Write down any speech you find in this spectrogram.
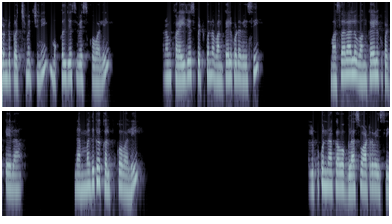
రెండు పచ్చిమిర్చిని ముక్కలు చేసి వేసుకోవాలి. మనం ఫ్రై చేసి పెట్టుకున్న వంకాయలు కూడా వేసి మసాలాలు వంకాయలకు పట్టేలా నెమ్మదిగా కలుపుకోవాలి. కలుపుకున్నాక ఒక గ్లాస్ వాటర్ వేసి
